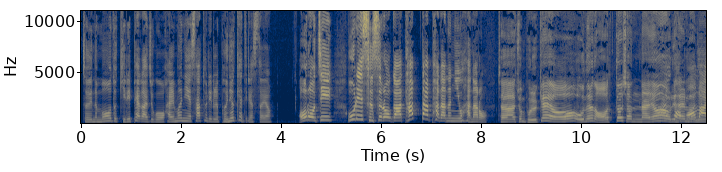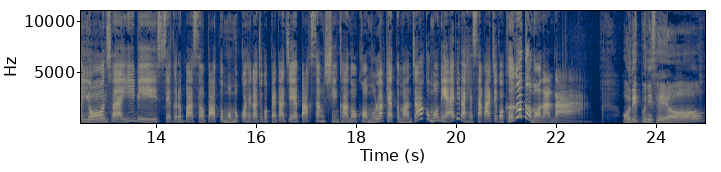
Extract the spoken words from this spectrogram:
저희는 모두 기립해가지고 할머니의 사투리를 번역해드렸어요. 오로지 우리 스스로가 답답하다는 이유 하나로. 자, 좀 볼게요. 오늘은 어떠셨나요, 우리 아이고, 할머니? 고마요. 자, 입이 새그릇 봐서 밥도 못 먹고 해가지고 빼다지에 박상신 가놓고 물락했더만 자꾸 몸이 애비다 했어가지고 그것도 못한다. 어디 분이세요?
